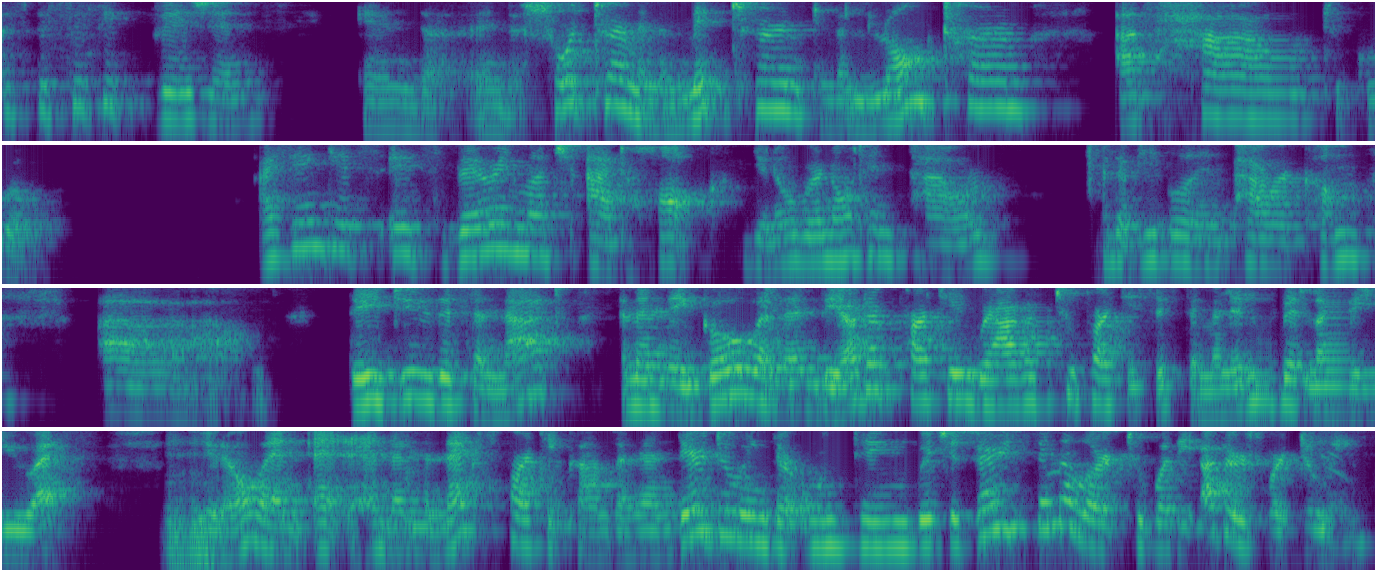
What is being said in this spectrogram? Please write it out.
a specific vision in the, in the short term, in the midterm, in the long term of how to grow. I think it's it's very much ad hoc. You know, we're not in power. The people in power come, uh, they do this and that, and then they go, and then the other party. We have a two-party system, a little bit like the U.S. Mm-hmm. You know, and, and and then the next party comes, and then they're doing their own thing, which is very similar to what the others were doing.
